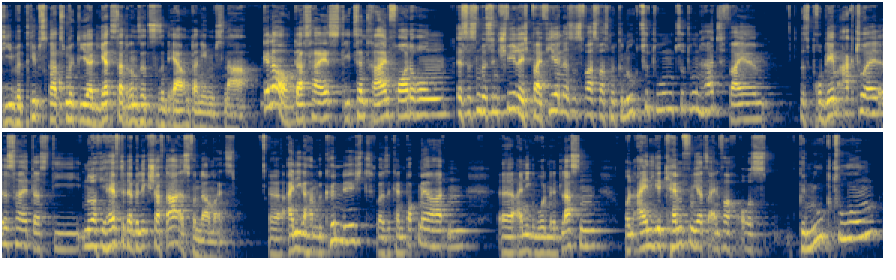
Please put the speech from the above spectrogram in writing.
die Betriebsratsmitglieder, die jetzt da drin sitzen, sind eher unternehmensnah. Genau, das heißt, die zentralen Forderungen, es ist ein bisschen schwierig. Bei vielen ist es was, was mit genug zu tun, zu tun hat, weil das Problem aktuell ist halt, dass die, nur noch die Hälfte der Belegschaft da ist von damals. Äh, einige haben gekündigt, weil sie keinen Bock mehr hatten. Äh, einige wurden entlassen und einige kämpfen jetzt einfach aus Genugtuung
